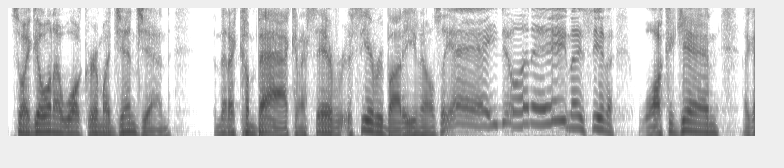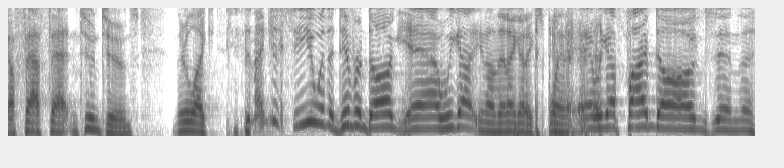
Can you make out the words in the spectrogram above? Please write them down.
So I go and I walk Grandma Jen Jen, and then I come back and I say, I see everybody, you know, I was like, hey, how you doing? Hey, nice seeing you. Walk again. I got Fat Fat and Toon Tunes. They're like, didn't I just see you with a different dog? Yeah, we got, you know, then I got to explain it. Hey, we got five dogs and uh,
